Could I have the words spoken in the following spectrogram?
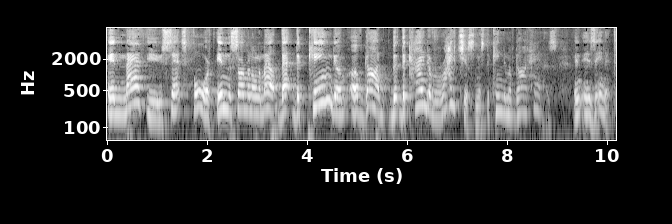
And Matthew sets forth in the Sermon on the Mount that the kingdom of God, the, the kind of righteousness the kingdom of God has, is in it.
